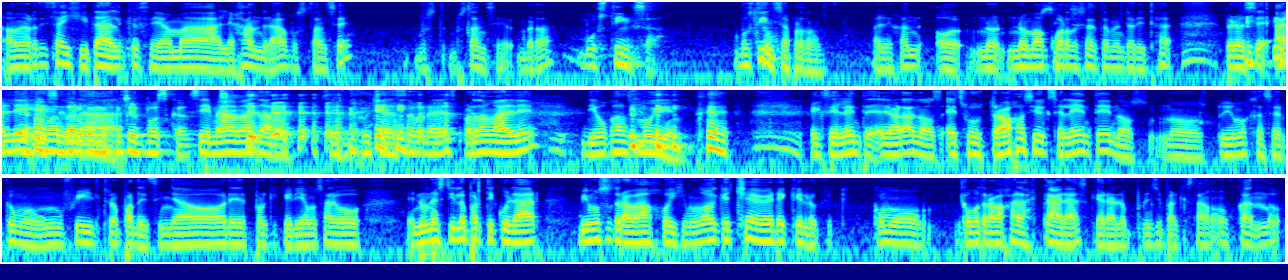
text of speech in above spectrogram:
a un artista digital que se llama Alejandra Bustance. Bust- Bustance, ¿verdad? Bustinza. Bustinza, perdón. Alejandra, o no, no me acuerdo exactamente ahorita. Pero Ale va a matar cuando una- escuche el podcast. Sí, me va a matar. Si escuchas eso alguna vez. Perdón, Ale. Dibujas muy bien. excelente. De verdad, nos, eh, su trabajo ha sido excelente. Nos, nos tuvimos que hacer como un filtro para diseñadores porque queríamos algo en un estilo particular. Vimos su trabajo y dijimos, no, qué chévere que lo que, cómo, cómo trabaja las caras, que era lo principal que estábamos buscando.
